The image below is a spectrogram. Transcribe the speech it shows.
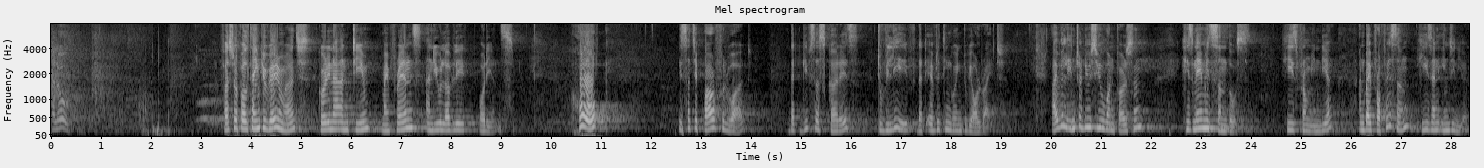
Hello. First of all, thank you very much, Corina and team, my friends, and you lovely audience. Hope is such a powerful word that gives us courage to believe that everything going to be all right. I will introduce you one person. His name is Santosh. He is from India, and by profession, he is an engineer.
